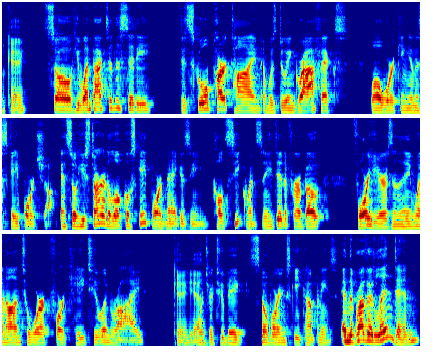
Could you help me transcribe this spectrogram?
Okay. So he went back to the city, did school part time, and was doing graphics while working in a skateboard shop. And so he started a local skateboard magazine called Sequence, and he did it for about four years. And then he went on to work for K2 and Ride, Okay. Yeah. which are two big snowboarding ski companies. And the brother Lyndon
